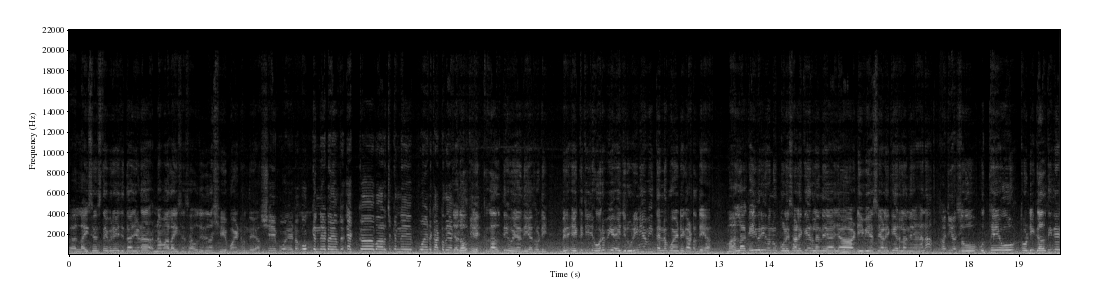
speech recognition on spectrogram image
ਲਾਇਸੈਂਸ ਤੇ ਵੀਰੇ ਜਿੱਦਾਂ ਜਿਹੜਾ ਨਵਾਂ ਲਾਇਸੈਂਸ ਆ ਉਹਦੇ ਤੇ ਤਾਂ 6 ਪੁਆਇੰਟ ਹੁੰਦੇ ਆ। 6 ਪੁਆਇੰਟ ਉਹ ਕਿੰਨੇ ਟਾਈਮ 'ਚ ਇੱਕ ਵਾਰ 'ਚ ਕਿੰਨੇ ਪੁਆਇੰਟ ਕੱਟਦੇ ਆ ਇੱਕ ਜਦੋਂ ਗਲਤੀ ਦੇ? ਇੱਕ ਗਲਤੀ ਹੋ ਜਾਂਦੀ ਹੈ ਤੁਹਾਡੀ। ਵੀਰੇ ਇੱਕ ਚੀਜ਼ ਹੋਰ ਵੀ ਇਹ ਜ਼ਰੂਰੀ ਨਹੀਂ ਹੈ ਵੀ ਤਿੰਨ ਪੁਆਇੰਟ ਹੀ ਕੱਟਦੇ ਆ। ਮੰਨ ਲਾ ਕਈ ਵਾਰੀ ਤੁਹਾਨੂੰ ਪੁਲਿਸ ਵਾਲੇ ਘੇਰ ਲੈਂਦੇ ਆ ਜਾਂ ਡੀਵੀਐਸ ਵਾਲੇ ਘੇਰ ਲੈਂਦੇ ਆ ਹੈਨਾ? ਹਾਂਜੀ ਹਾਂਜੀ। ਸੋ ਉੱਥੇ ਉਹ ਤੁਹਾਡੀ ਗਲਤੀ ਤੇ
